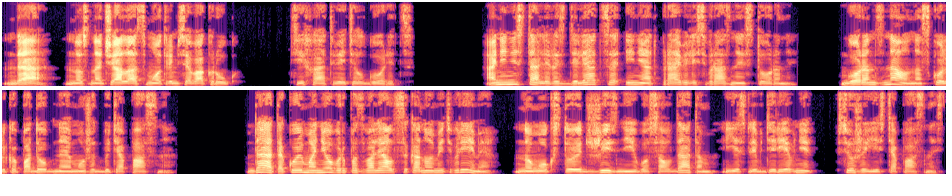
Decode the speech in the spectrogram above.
Да, но сначала осмотримся вокруг, тихо ответил Горец. Они не стали разделяться и не отправились в разные стороны. Горан знал, насколько подобное может быть опасно. Да, такой маневр позволял сэкономить время, но мог стоить жизни его солдатам, если в деревне все же есть опасность.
